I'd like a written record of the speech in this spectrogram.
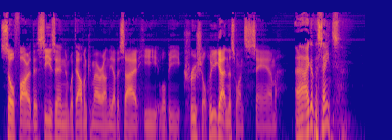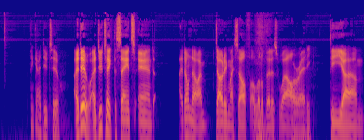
so far this season with Alvin Kamara on the other side. He will be crucial. Who you got in this one, Sam? Uh, I got the Saints. I think I do too. I do. I do take the Saints, and I don't know. I'm doubting myself a little bit as well. already. The um,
